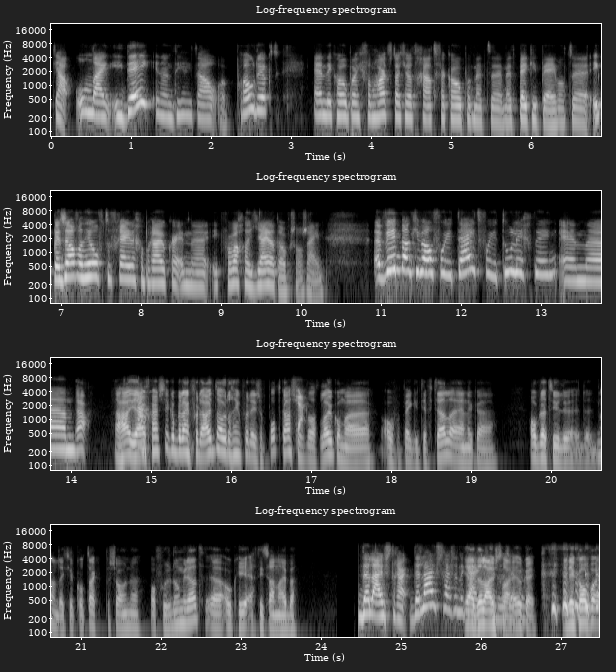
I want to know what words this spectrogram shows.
ja, online idee in een digitaal product. En ik hoop dat je van harte dat je dat gaat verkopen met, uh, met PGP. Want uh, ik ben zelf een heel tevreden gebruiker en uh, ik verwacht dat jij dat ook zal zijn. Wim, dankjewel voor je tijd, voor je toelichting. En, uh, ja, nou, ook hartstikke bedankt voor de uitnodiging voor deze podcast. Ja. Het was leuk om over PGP te vertellen. En ik hoop dat, jullie, nou, dat je contactpersonen, of hoe noem je dat, ook hier echt iets aan hebben. De luisteraar. De luisteraars en de kijkers. Ja, de luisteraar, oké. Okay. en, ik hoop,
